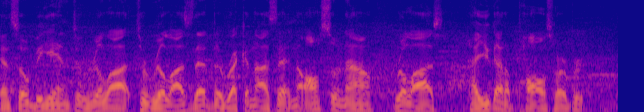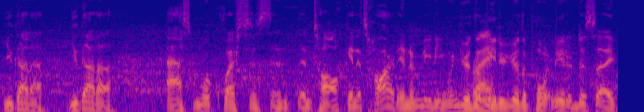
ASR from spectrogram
And so began to realize to realize that, to recognize that, and also now realize, hey, you gotta pause, Herbert. You gotta you gotta ask more questions than, than talk. And it's hard in a meeting when you're the Right. leader, you're the point leader to say,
